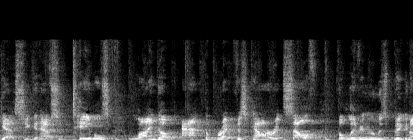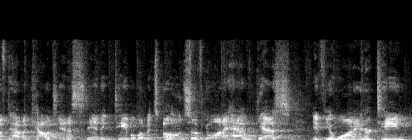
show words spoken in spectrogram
guests. You can have some tables lined up at the breakfast counter itself. The living room is big enough to have a couch and a standing table of its own. So if you wanna have guests, if you wanna entertain,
